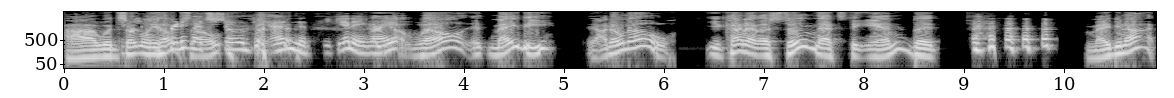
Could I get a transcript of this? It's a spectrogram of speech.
I would certainly hope pretty so. much showed the end at the beginning, right? Yeah, well, it maybe. I don't know. You kind of assume that's the end, but maybe not.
